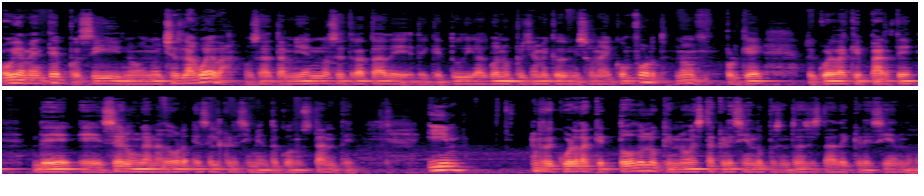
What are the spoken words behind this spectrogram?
Obviamente, pues sí, no, no eches la hueva, o sea, también no se trata de, que tú digas, bueno, pues ya me quedo en mi zona de confort, no, porque recuerda que parte de eh, ser un ganador es el crecimiento constante. Y recuerda que todo lo que no está creciendo, pues entonces está decreciendo,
